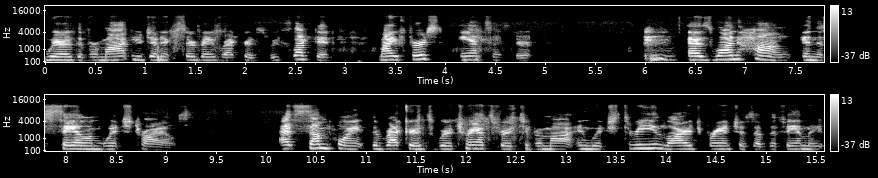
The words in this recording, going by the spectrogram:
where the Vermont Eugenics Survey records reflected my first ancestor as one hung in the Salem witch trials. At some point, the records were transferred to Vermont, in which three large branches of the family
